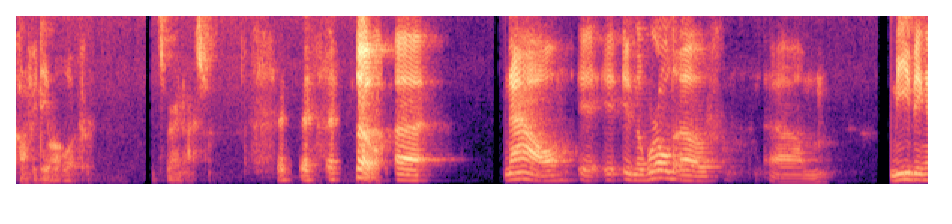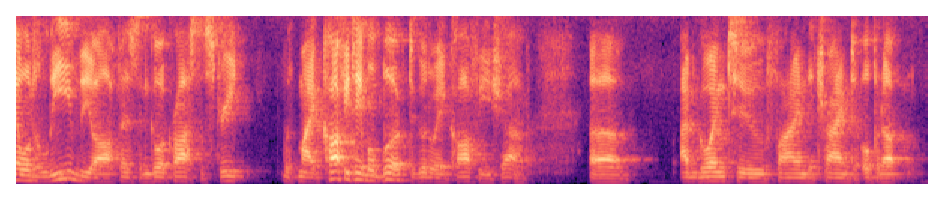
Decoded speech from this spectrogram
coffee table book. It's very nice. so uh, now, in the world of um, me being able to leave the office and go across the street with my coffee table book to go to a coffee shop, uh, I'm going to find that trying to open up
